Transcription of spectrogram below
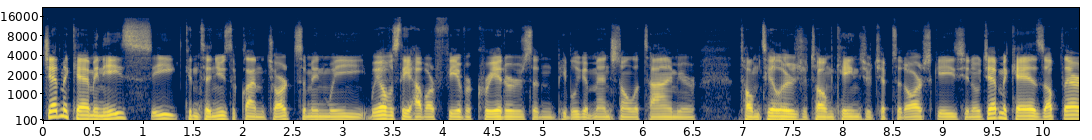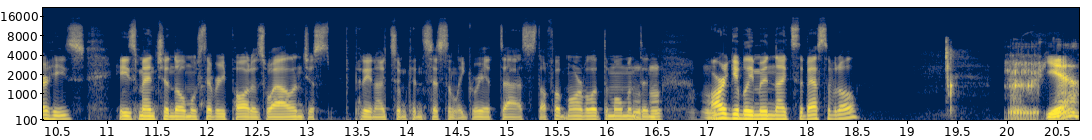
Jed MacKay, I mean, he's he continues to climb the charts. I mean, we we obviously have our favorite creators and people who get mentioned all the time. Your Tom Taylor's, your Tom King's, your Chip Zdarsky's. You know, Jed MacKay is up there. He's he's mentioned almost every pod as well, and just putting out some consistently great uh, stuff at Marvel at the moment, mm-hmm, and mm-hmm. arguably Moon Knight's the best of it all. Yeah,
